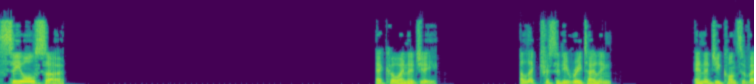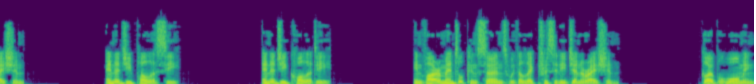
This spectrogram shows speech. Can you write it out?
See also Ecoenergy Electricity retailing Energy conservation Energy policy Energy quality Environmental concerns with electricity generation Global warming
